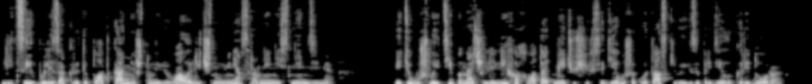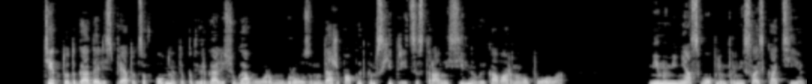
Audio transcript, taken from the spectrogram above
Лица их были закрыты платками, что навевало лично у меня сравнение с ниндзями – эти ушлые типы начали лихо хватать мечущихся девушек, вытаскивая их за пределы коридора. Те, кто догадались спрятаться в комнаты, подвергались уговорам, угрозам и даже попыткам схитрить со стороны сильного и коварного пола. Мимо меня с воплем пронеслась Катя.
